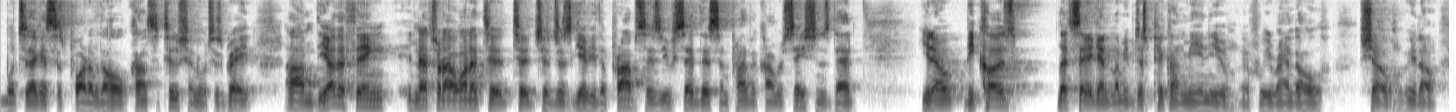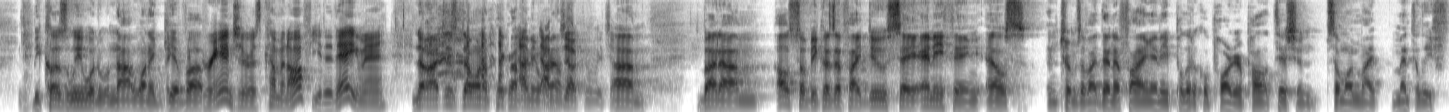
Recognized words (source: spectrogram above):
which I guess is part of the whole Constitution, which is great. Um, the other thing, and that's what I wanted to, to to just give you the props is you've said this in private conversations that you know because let's say again, let me just pick on me and you if we ran the whole show, you know, because we would not want to give up. grandeur is coming off you today, man. No, I just don't want to pick on I'm, anyone I'm joking with you. Um, but um, also because if I do say anything else in terms of identifying any political party or politician, someone might mentally f-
